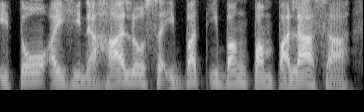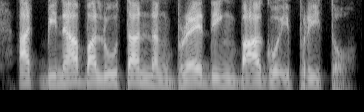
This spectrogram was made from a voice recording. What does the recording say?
ito ay hinahalo sa iba't ibang pampalasa at binabalutan ng breading bago iprito.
